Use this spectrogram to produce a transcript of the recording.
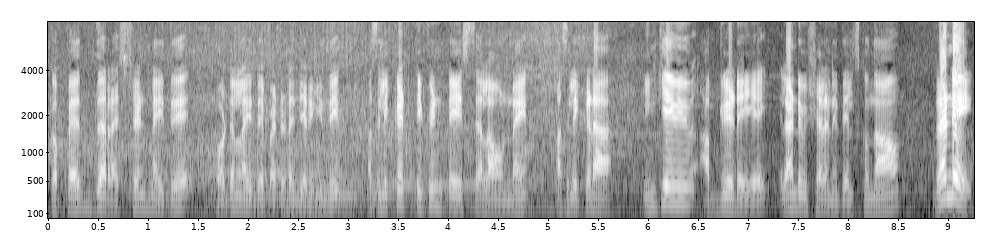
ఒక పెద్ద రెస్టారెంట్ని అయితే హోటల్ని అయితే పెట్టడం జరిగింది. అసలు ఇక్కడ టిఫిన్ టేస్ట్ ఎలా ఉన్నాయి? అసలు ఇక్కడ ఇంకేమేమి అప్గ్రేడ్ అయ్యాయి? ఇలాంటి విషయాలని తెలుసుకుందాం. రండి.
